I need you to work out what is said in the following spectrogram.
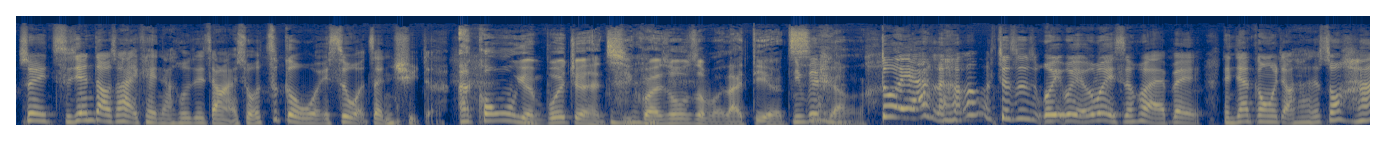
所以时间到时候，他也可以拿出这张来说，这个我也是我争取的。啊，公务员不会觉得很奇怪，说怎么来第二次这样？对然后 就是我，我也，我也是后来被人家跟我讲，他就说哈，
